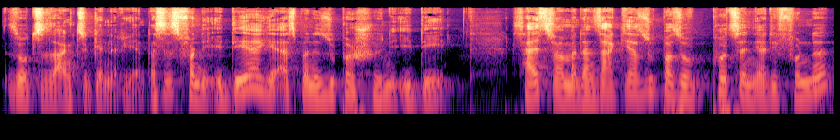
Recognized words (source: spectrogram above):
sozusagen zu generieren. Das ist von der Idee her erstmal eine super schöne Idee. Das heißt, weil man dann sagt, ja super, so purzeln ja die Funde,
